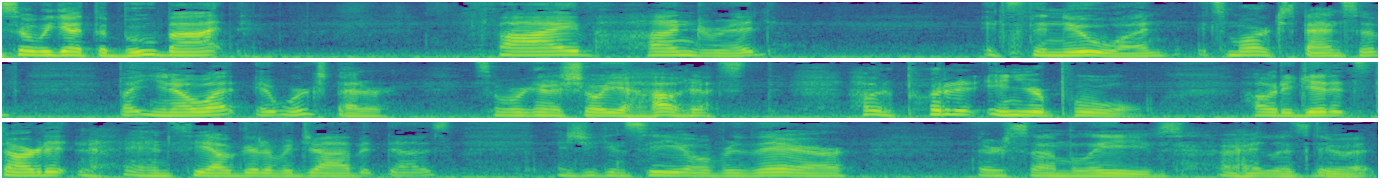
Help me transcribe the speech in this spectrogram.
So we got the Bubot 500. It's the new one. It's more expensive, but you know what? It works better. So we're gonna show you how to, how to put it in your pool, how to get it started and see how good of a job it does. As you can see over there, there's some leaves. All right, let's do it.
